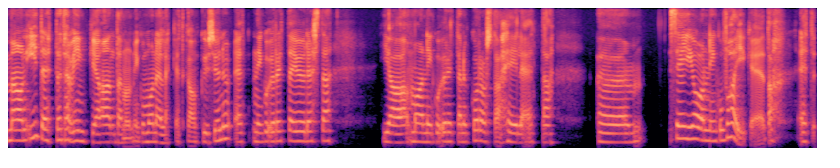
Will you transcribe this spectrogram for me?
mä oon itse tätä vinkkiä antanut niin kuin monelle, ketkä on kysynyt et, niin kuin yrittäjyydestä. Ja mä oon niin kuin yrittänyt korostaa heille, että öö, se ei ole niin kuin vaikeeta. Että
